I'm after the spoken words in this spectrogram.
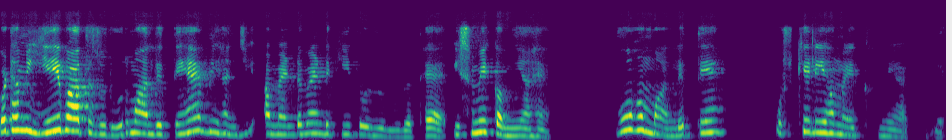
बट हम ये बात ज़रूर मान लेते हैं भी हाँ जी अमेंडमेंट की तो ज़रूरत है। इसमें कमियाँ हैं। वो हम मान लेते हैं। उसके लिए हम एक नया एक्ट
